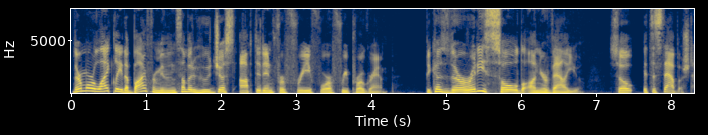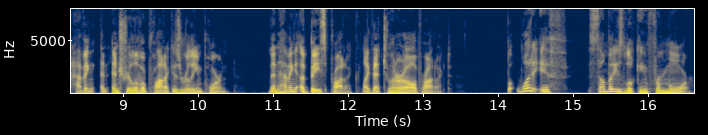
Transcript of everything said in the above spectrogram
they're more likely to buy from you than somebody who just opted in for free for a free program because they're already sold on your value. So it's established. Having an entry level product is really important. Then having a base product, like that $200 product. But what if somebody's looking for more?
